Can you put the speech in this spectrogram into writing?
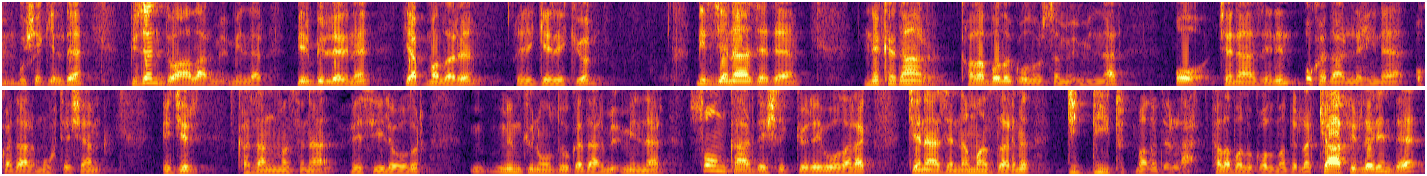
bu şekilde güzel dualar müminler birbirlerine yapmaları e, gerekiyor. Bir cenazede ne kadar kalabalık olursa müminler o cenazenin o kadar lehine, o kadar muhteşem ecir kazanmasına vesile olur. Mümkün olduğu kadar müminler son kardeşlik görevi olarak cenaze namazlarını ciddi tutmalıdırlar. Kalabalık olmadırlar. Kafirlerin de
